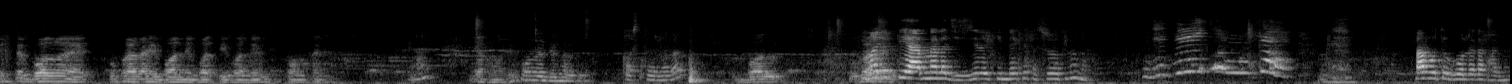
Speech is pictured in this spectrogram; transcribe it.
यस्तो बल्न उफ्राउँदाखेरि बल्ने बत्ती बल्ने पनि पाउँछ कस्तो बल मैले त्यो आमालाई किन्दै थिएँ त सोध्नु न बाबु त्यो गोलेर खानु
